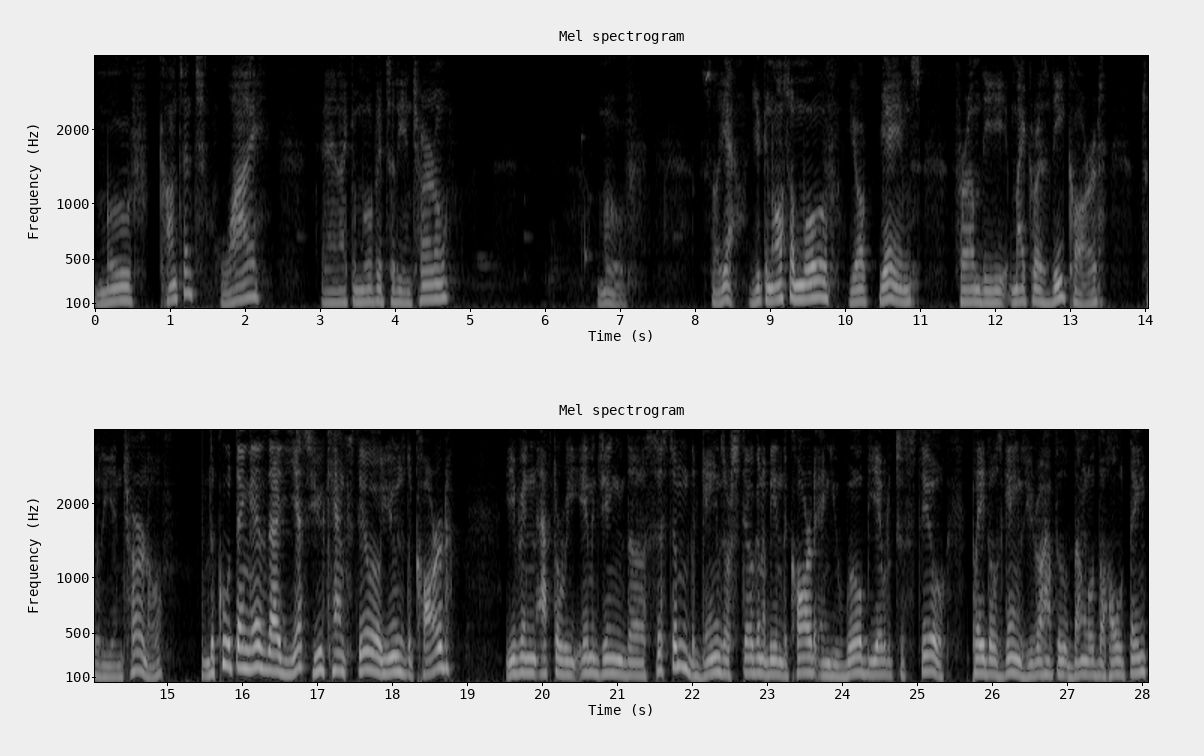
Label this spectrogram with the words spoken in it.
move content, Y, and I can move it to the internal, move. So yeah, you can also move your games from the microSD card to the internal. The cool thing is that yes, you can still use the card even after re-imaging the system the games are still going to be in the card and you will be able to still play those games. You don't have to download the whole thing.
